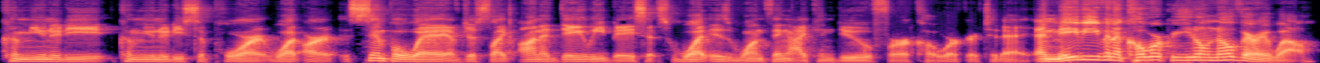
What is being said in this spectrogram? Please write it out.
community community support what are simple way of just like on a daily basis what is one thing i can do for a coworker today and maybe even a coworker you don't know very well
